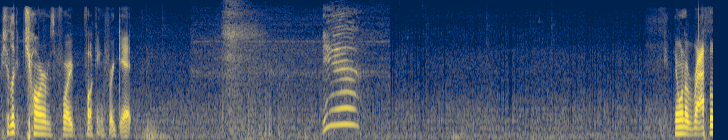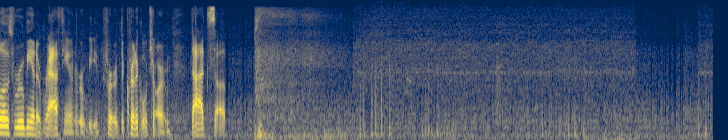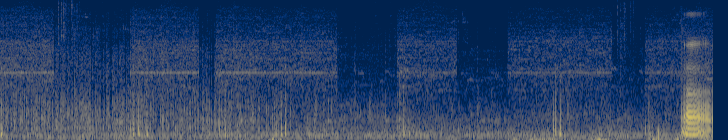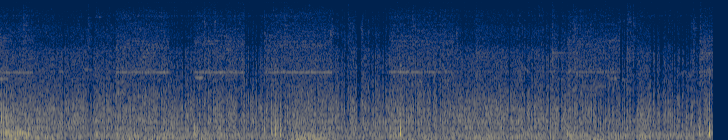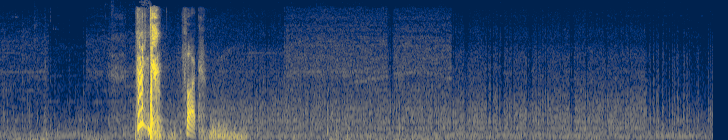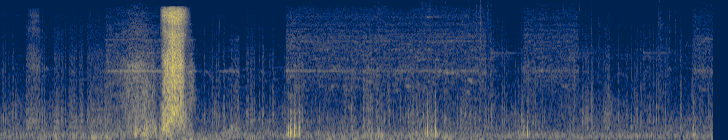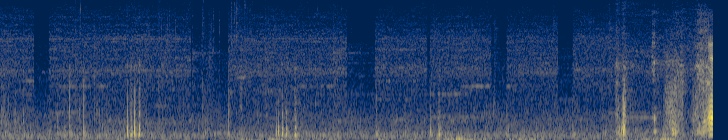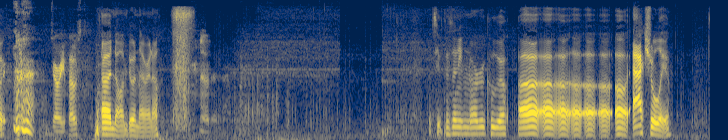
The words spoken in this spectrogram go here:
I should look at charms before I fucking forget. Yeah. They want a Rathalos ruby and a Rathian ruby for the critical charm. That's uh post? Uh, no, I'm doing that right now. No, good. Let's see if there's any Nargacuga. Uh, uh, uh, uh, uh, uh, uh, actually,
